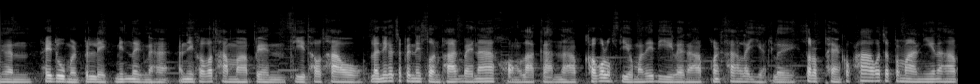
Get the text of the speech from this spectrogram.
เงิน ให้ดูเหมือนเป็นเหล็กนิดนึงนะฮะอันนี้เขาก็ทำมาเป็นสีเทาๆ และนี่ก็จะเป็นในส่วนพาร์ทใบหน้าของลากันนะครับเขาก็ลงสีออกมาได้ดีเลยนะครับค่อนข้างละเอียดเลยสำหรับแผงคร่าวๆก็จะประมาณนี้นะครับ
